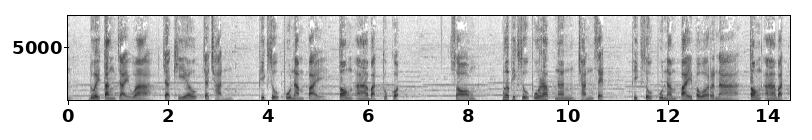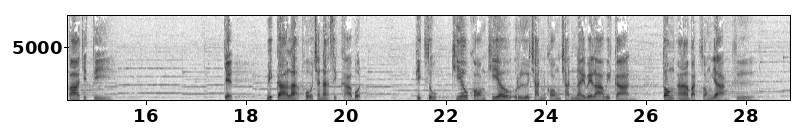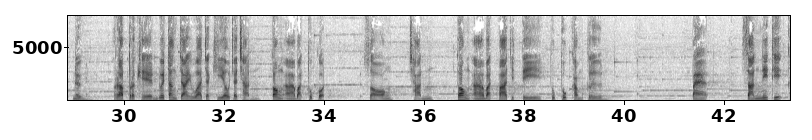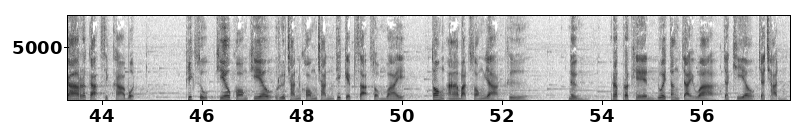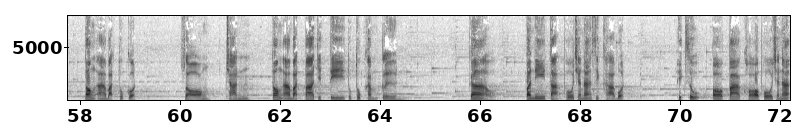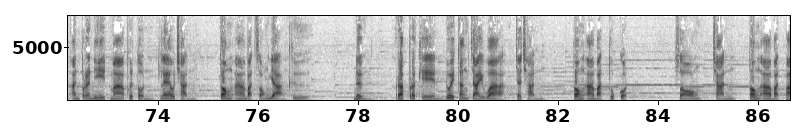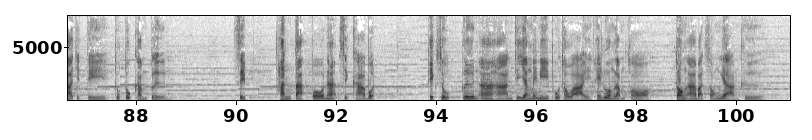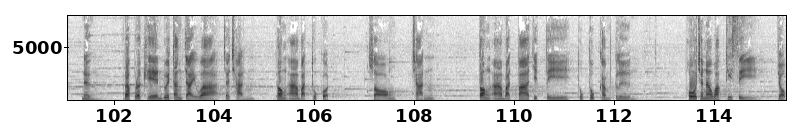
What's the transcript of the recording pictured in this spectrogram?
ด้วยตั้งใจว่าจะเคี้ยวจะฉัน ภิกษุผู้นำไปต้องอาบัตทุกกฎ 2. เมื่อภิกษุผู้รับนั้นฉันเสร็จ ภิกษุผู้นำไปปวารณาต้องอาบัตปาจิตตี 7. วิกาละโภชนะสิกขาบท ภิกษุเคี้ยวของเคี้ยวหรือฉันของฉันในเวลาวิกาลต้องอาบัตสองอย่างคือ 1. รับประเคนด้วยตั้งใจว่าจะเคี้ยวจะฉัน ต้องอาบัตทุกกฎ 2. ฉันต้องอาบัตปาจิตตีทุกๆคำกลืน 8. สันนิธิการกะสิกขาบท ภิกษุเคี้ยวของเคี้ยวหรือฉันของฉันที่เก็บสะสมไว้ ต้องอาบัตสองอย่างคือ 1. รับประเคนด้วยตั้งใจว่าจะเคี้ยวจะฉันต้องอาบัตทุกกฎ 2. ฉัน ต้องอาบัติปาจิตตีทุกๆคำกลืน 9. ปณีตะโภชนะสิกขาบท ภิกษุออกปากขอโภชนะอันประนีตมาเพื่อตนแล้วฉันต้องอาบัตสองอย่างคือ 1. รับประเคนด้วยตั้งใจว่าจะฉัน ต้องอาบัตทุกกฎ 2. ฉันต้องอาบัตปาจิตตีทุกๆคำกลืน 10. ทันตะโปนะสิกขาบท ภิกษุกลืนอาหารที่ยังไม่มีผู้ถวายให้ล่วงลำคอ ต้องอาบัตสองอย่างคือ 1. รับประเคนด้วยตั้งใจว่าจะฉันต้องอาบัตทุกกฎ 2. ฉัน ต้องอาบัตปาจิตตีทุกๆคำกลืน โภชนวัคที่สี่จบ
